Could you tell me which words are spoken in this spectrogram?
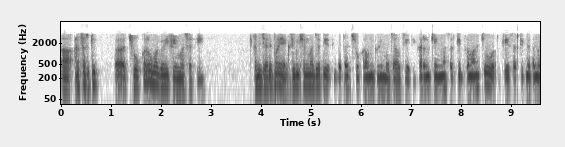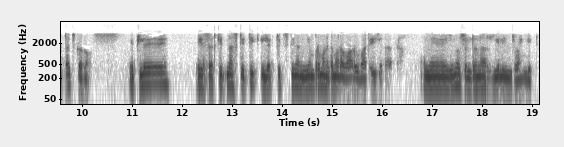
આ સર્કિટ છોકરાઓમાં ઘણી ફેમસ હતી. અને જ્યારે પણ એ એક્ઝિબિશનમાં જતી હતી, બધા જ છોકરાઓને ઘણી મજા આવતી હતી. કારણ કે એમના સર્કિટ પ્રમાણે કેવું હતું કે એ સર્કિટને તમે ટચ કરો, એટલે એ સર્કિટના સ્ટેટિક ઇલેક્ટ્રિસિટીના નિયમ પ્રમાણે તમારા વાળ ઊભા થઈ જતા હતા. અને you know children are really enjoying it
